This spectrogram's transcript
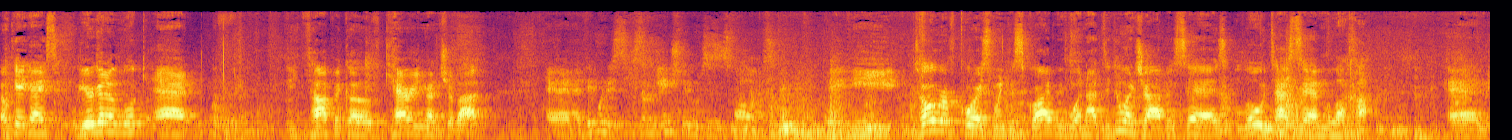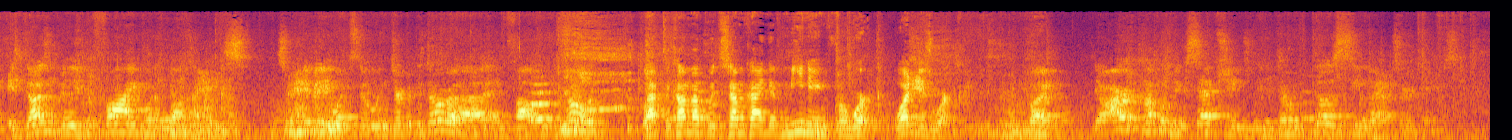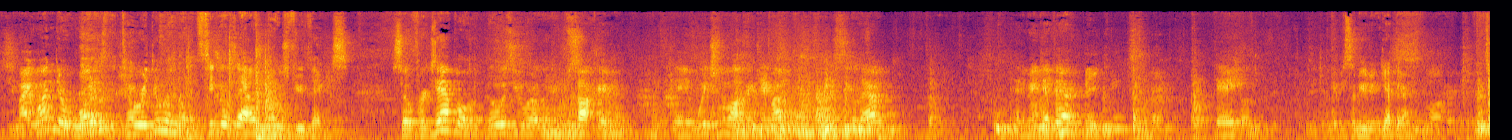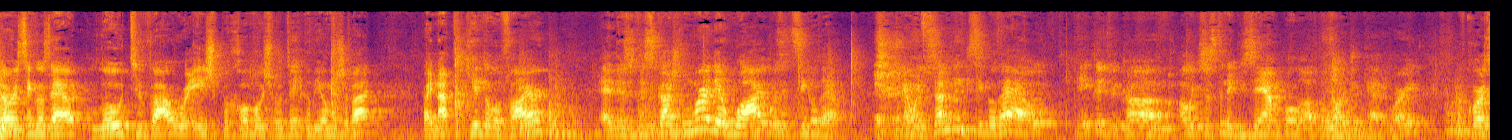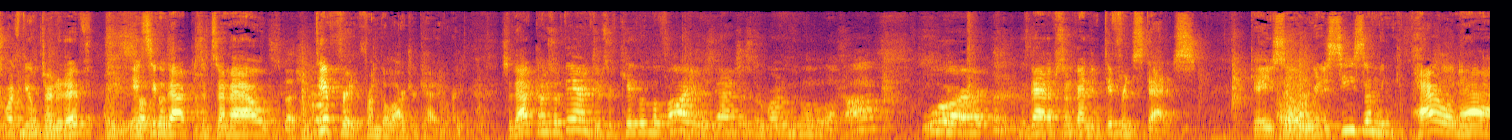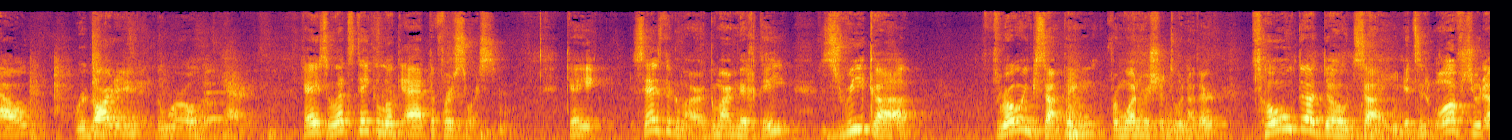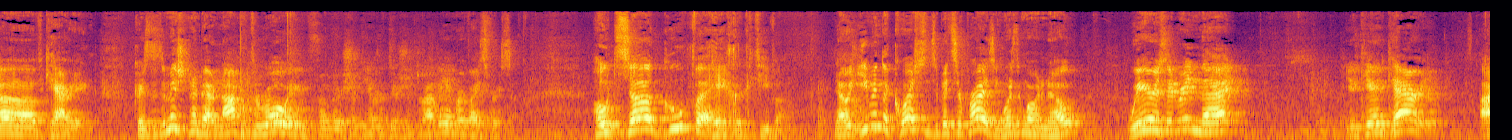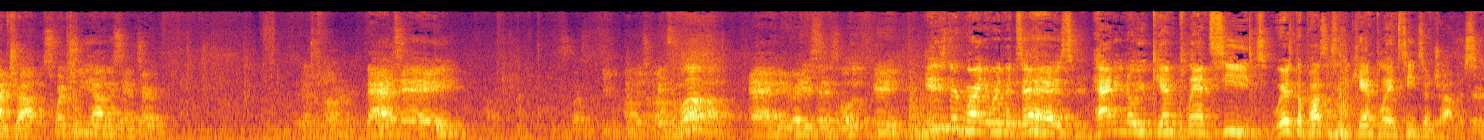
Okay, guys, we are going to look at the topic of carrying on Shabbat. And I think we're going to see something interesting, which is as follows. The, Torah, of course, when describing what not to do on Shabbat, says, Lo tasem malacha. And it doesn't really define what a malacha is. So anybody who wants to interpret the Torah and follow the code will have to come up with some kind of meaning for work. What is work? But there are a couple of exceptions where the Torah does single out certain things. So you might wonder what is the Torah doing when it singles out those few things. So, for example, those of you who are learning Pesachim, okay, which malacha came up? Torah singled out. Anybody get there? Okay, maybe some of you didn't get there. The Torah singles out lo tuvaru eish b'chomo shvotechem b'yom Shabbat, right? Not to kindle a fire. And there's a discussion more there. Why was it singled out? Now, when something's singled out, it could become, oh, it's just an example of the larger category. Of course, what's the alternative? It's singled out because it's somehow Special. different from the larger category. So that comes up there in terms of kindling the fire. Is that just a run of the mill malacha? Or does that of some kind of different status? Okay, so we're going to see something parallel now regarding the world of category. Okay, so let's take a look at the first source. Okay, says the Gemara, Gemara Michti, Zrika, throwing something from one Rishon to another, Tolda Dohotzai. It's an offshoot of carrying. Because there's a mission about not throwing from Rishon to Rishon to Rabbeim or vice versa. Hotza Gufa Hecha Ktiva. Now, even the question's a bit surprising. What does it want to know? Where is it written that you can't carry on Shabbos? What should be the obvious answer? That's a it's a. And it already says, is there Gemara anywhere that says, how do you know you can't plant seeds? Where's the pasuk that you can't plant seeds on Shabbos?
